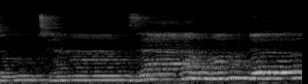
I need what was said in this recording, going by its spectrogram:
Sometimes I wonder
